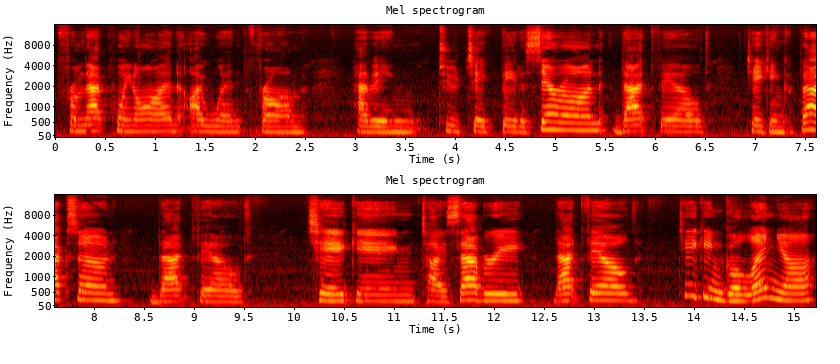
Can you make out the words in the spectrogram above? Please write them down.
from that point on, I went from having to take Betaseron, that failed, taking Copaxone, that failed, taking Tysabri, that failed, taking Gilenya,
